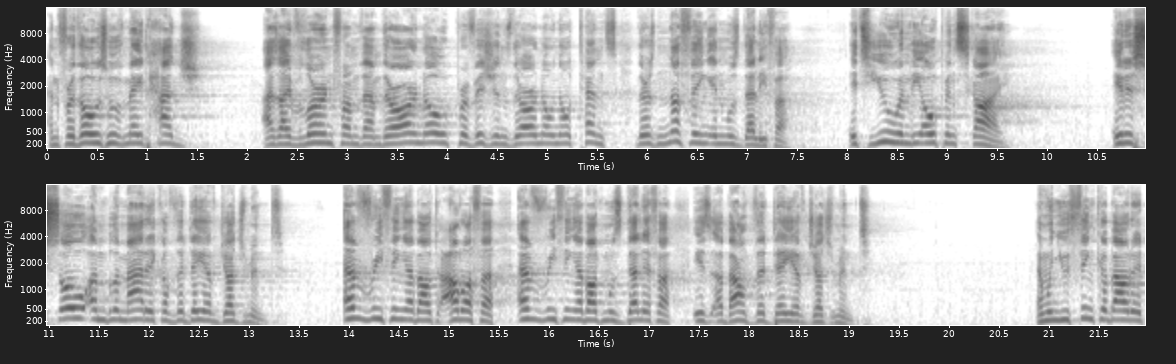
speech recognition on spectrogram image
And for those who've made Hajj, as I've learned from them, there are no provisions, there are no, no tents, there's nothing in Muzdalifah. It's you in the open sky. It is so emblematic of the day of judgment. Everything about Arafah, everything about Muzdalifah is about the day of judgment. And when you think about it,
